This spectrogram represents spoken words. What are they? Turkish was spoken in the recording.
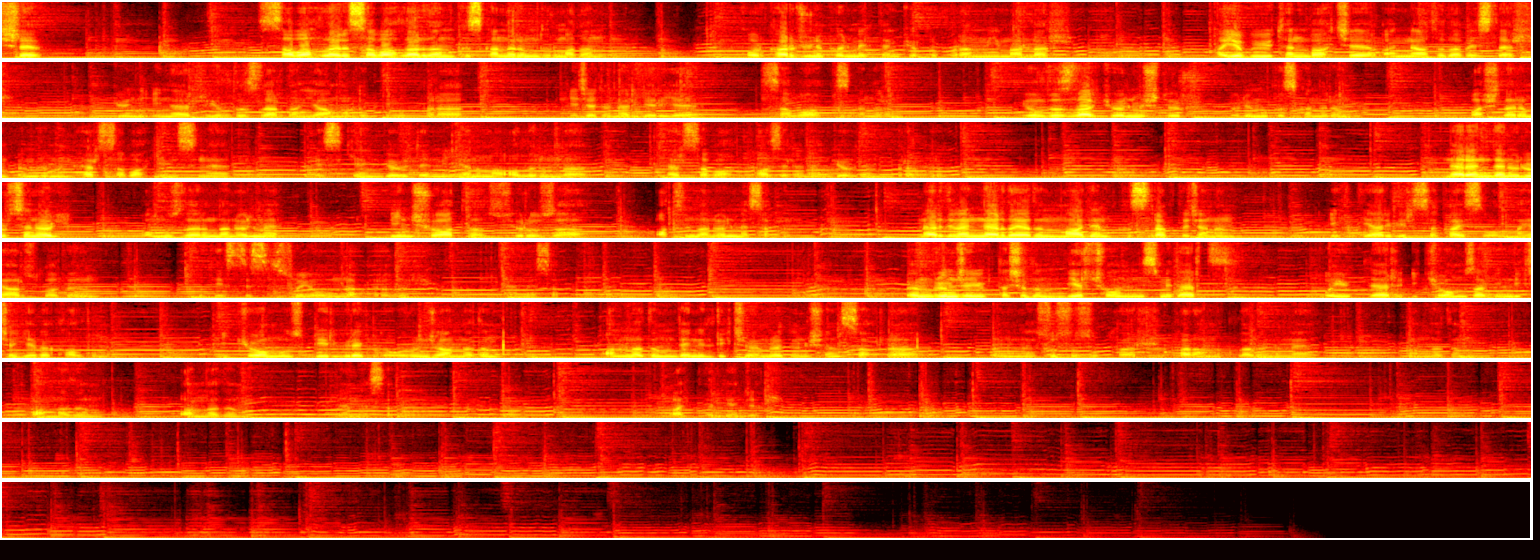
Eşrev Sabahları sabahlardan kıskanırım durmadan. Korkar cünüp ölmekten köprü kuran mimarlar. Ayı büyüten bahçe anne atı da besler. Gün iner yıldızlardan yağmurlu bulutlara. Gece döner geriye sabah kıskanırım. Yıldızlar ki ölmüştür ölümü kıskanırım. Başlarım ömrümün her sabah yenisine. Eskiyen gövdemi yanıma alırım da Her sabah tazelenen gövdemi bırakırım Nerenden ölürsen öl, omuzlarından ölme. Bin şu ata, sür uzağa, atından ölme sakın. Merdivenler dayadın madem kısraktı canın. İhtiyar bir sakaysı olmayı arzuladığın, bu testisi su yolunda kırılır, deme sakın. Ömrümce yük taşıdım birçoğun ismi dert. O yükler iki omuza bindikçe gebe kaldım. İki omuz bir yürek doğurunca anladım. Anladım denildikçe ömre dönüşen sahra, önüme susuzluklar, karanlıklar önüme. Anladım, anladım, anladım deme. Alper Gencer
